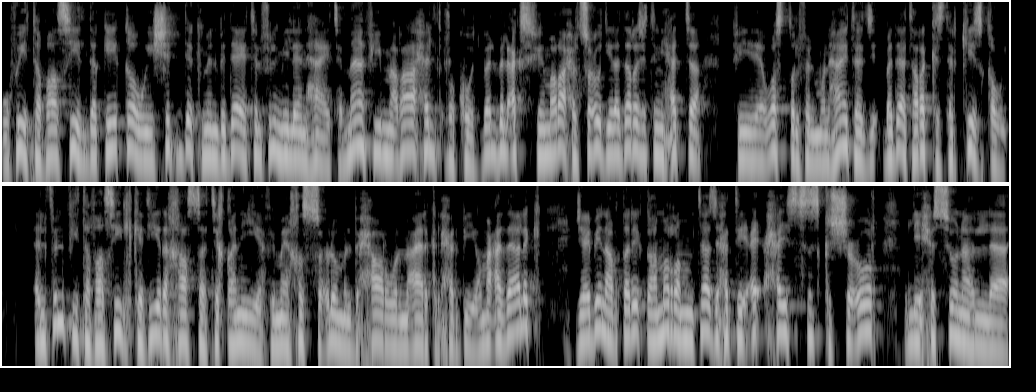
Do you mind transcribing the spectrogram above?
وفيه تفاصيل دقيقة ويشدك من بداية الفيلم إلى نهايته. ما في مراحل ركود بل بالعكس في مراحل صعود إلى درجة إني حتى في وسط الفيلم ونهايته بدات أركز تركيز قوي. الفيلم فيه تفاصيل كثيرة خاصة تقنية فيما يخص علوم البحار والمعارك الحربية ومع ذلك جايبينها بطريقة مرة ممتازة حتى يحسسك الشعور اللي يحسونه ال-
